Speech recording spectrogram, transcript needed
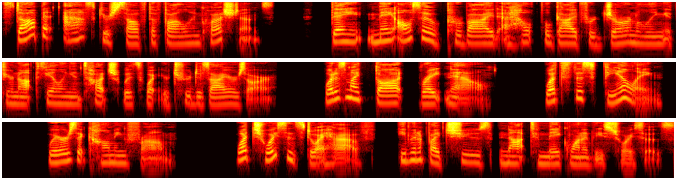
stop and ask yourself the following questions they may also provide a helpful guide for journaling if you're not feeling in touch with what your true desires are. What is my thought right now? What's this feeling? Where is it coming from? What choices do I have, even if I choose not to make one of these choices?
